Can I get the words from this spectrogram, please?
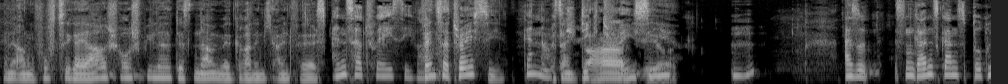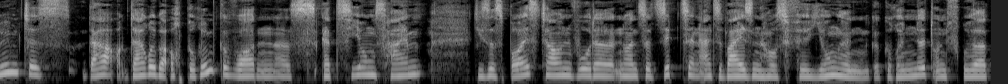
keine Ahnung, 50er Jahre Schauspieler, dessen Name mir gerade nicht einfällt. Spencer Tracy war. Spencer Tracy. Genau. Das ist ein Dick ah, Tracy. Ja. Mhm. Also ist ein ganz, ganz berühmtes, da, darüber auch berühmt gewordenes Erziehungsheim. Dieses Boys Town wurde 1917 als Waisenhaus für Jungen gegründet und früher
